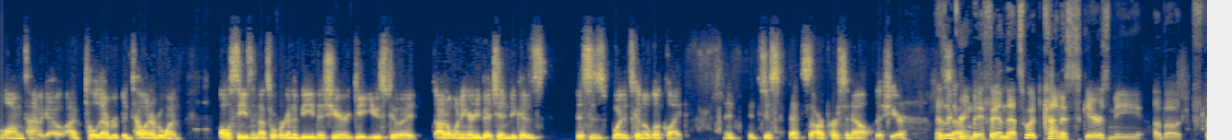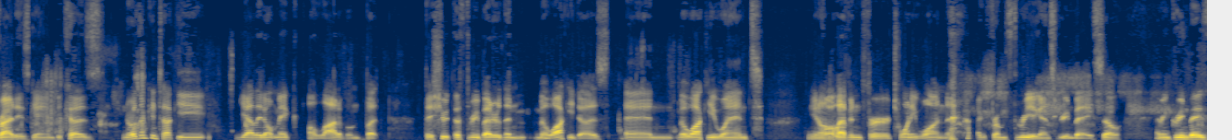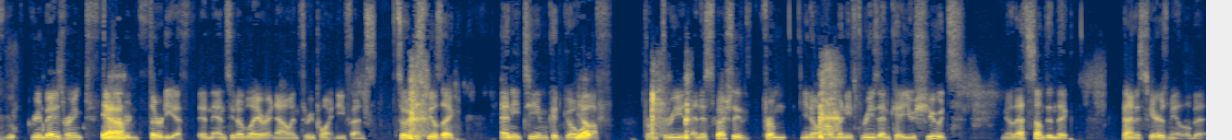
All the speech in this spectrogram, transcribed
long time ago. I've told ever been telling everyone all season that's what we're going to be this year. Get used to it. I don't want to hear any bitching because this is what it's going to look like. It, it's just that's our personnel this year. As a so. Green Bay fan, that's what kind of scares me about Friday's game because Northern Kentucky, yeah, they don't make a lot of them, but they shoot the three better than Milwaukee does, and Milwaukee went, you know, eleven for twenty-one from three against Green Bay. So I mean, Green Bay's Green Bay's ranked 330th yeah. in the NCAA right now in three point defense. So it just feels like any team could go yep. off from threes, and especially from you know how many threes NKU shoots. You know, that's something that kind of scares me a little bit.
